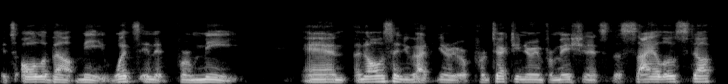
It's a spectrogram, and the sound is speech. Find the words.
It's all about me. What's in it for me? and and all of a sudden you got you know you're protecting your information it's the silo stuff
